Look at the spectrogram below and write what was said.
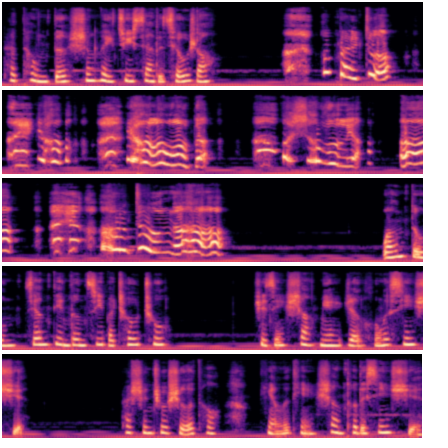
他痛得声泪俱下的求饶：“拜托，饶饶了我吧，我受不了啊，好痛啊！”王董将电动鸡巴抽出，只见上面染红了鲜血，他伸出舌头舔了舔上头的鲜血，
